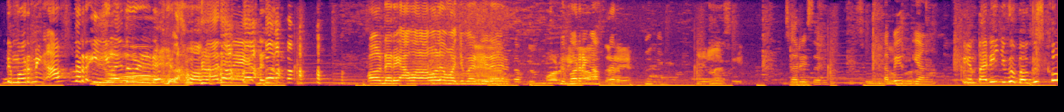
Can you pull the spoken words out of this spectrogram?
The Morning After. Ih, Gila itu udah dari lama banget denger. Kalau dari awal-awal yang mau coba Ya, didengar itu. The Morning After ya. Mm-mm. Gila sih. Sorry, sorry. Juga Tapi yang yang tadi juga bagus kok.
